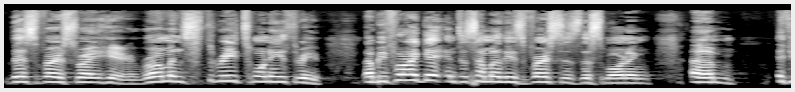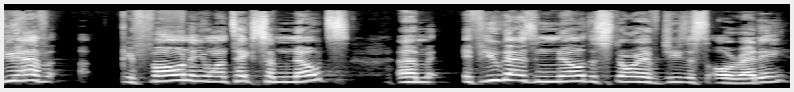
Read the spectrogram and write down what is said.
this verse right here, Romans 3:23. Now, before I get into some of these verses this morning, um, if you have your phone and you want to take some notes, um, if you guys know the story of Jesus already,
